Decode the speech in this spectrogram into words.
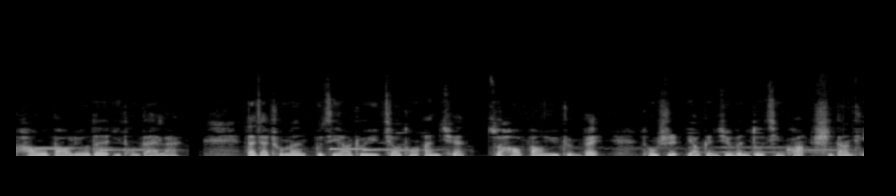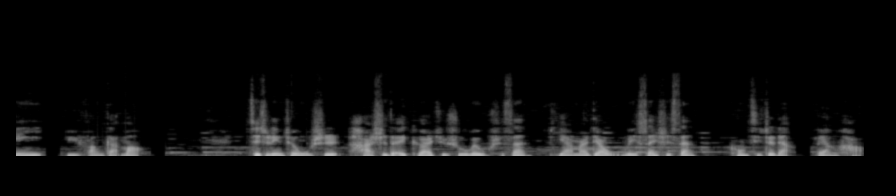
毫无保留的一同带来。大家出门不仅要注意交通安全，做好防雨准备，同时要根据温度情况适当添衣，预防感冒。截止凌晨五时，哈市的 AQI 指数为五十三，PM 二点五为三十三，空气质量良好。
